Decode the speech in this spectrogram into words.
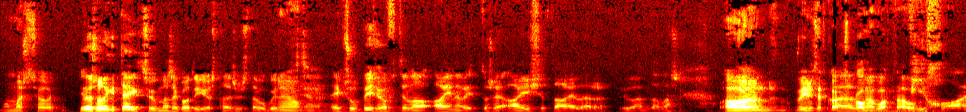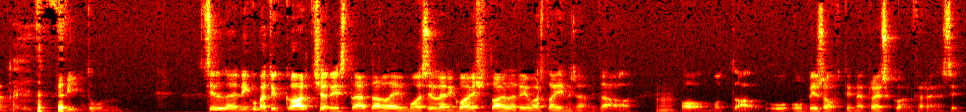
Mun mielestä se oli. Joo, se olikin Take Two, mä sekoitin jostain syystä Ubisoft. Joo. Eikö Ubisoftilla aina vittu se Aisha Tyler yöntämässä? On viimeiset kaksi-kolme vuotta ollut. Vihaan vitun. Silleen, niin kuin mä tykkään Archerista ja tällä ei mua silleen niin kuin Aisha Tyleria vasta ihmisenä mitä on, mm. on mutta Ubisoftin ne presskonferenssit.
